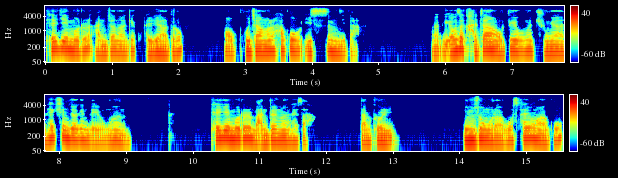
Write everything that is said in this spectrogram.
폐기물을 안전하게 관리하도록 어, 보장을 하고 있습니다. 아, 여기서 가장 어떻게 보면 중요한 핵심적인 내용은 폐기물을 만드는 회사, 그다음 그걸 운송을 하고 사용하고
